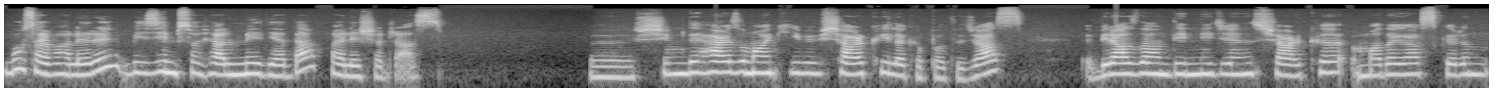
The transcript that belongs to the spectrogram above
Bu sayfaları bizim sosyal medyada paylaşacağız. Ee, şimdi her zamanki gibi bir şarkıyla kapatacağız. Ee, birazdan dinleyeceğiniz şarkı Madagaskar'ın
